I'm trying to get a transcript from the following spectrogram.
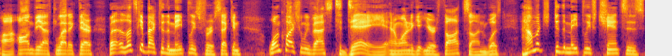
uh, on the Athletic there. But let's get back to the Maple Leafs for a second. One question we've asked today, and I wanted to get your thoughts on, was how much did the Maple Leafs' chances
